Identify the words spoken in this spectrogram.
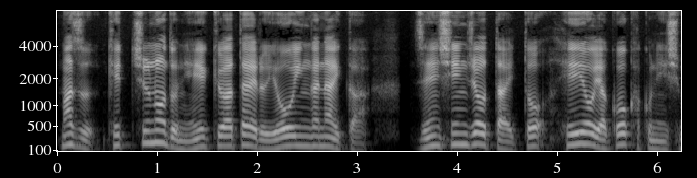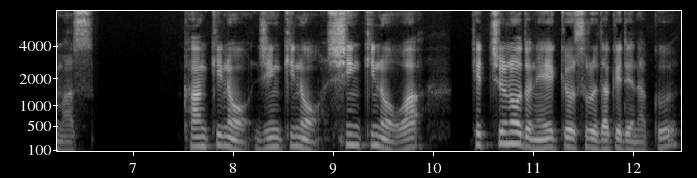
まず血中濃度に影響を与える要因がないか、全身状態と併用薬を確認します。肝機能、腎機能、心機能は血中濃度に影響するだけでなく、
